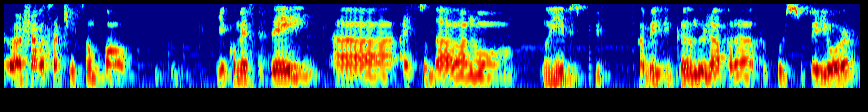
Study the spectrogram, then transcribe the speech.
eu achava que só tinha em São Paulo. E comecei a, a estudar lá no, no IFSP, acabei ficando já para o curso superior.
